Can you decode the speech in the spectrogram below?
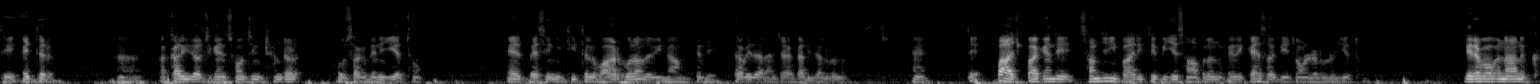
ਤੇ ਇੱਧਰ ਅਕਾਲੀ ਦਲ ਚ ਕਹਿੰਦੇ ਸੋਹਣ ਸਿੰਘ ਠੰਡਲ ਹੋ ਸਕਦੇ ਨੇ ਜੀ ਇੱਥੋਂ। ਇਹ ਵੈਸੇ ਨੀਤੀ ਤਲਵਾੜ ਹੋਰਾਂ ਦਾ ਵੀ ਨਾਮ ਕਹਿੰਦੇ, ਦਾਅਵੇਦਾਰਾਂ ਚ ਅਕਾਲੀ ਦਲ ਵੱਲੋਂ। ਹੈ, ਤੇ ਭਾਜਪਾ ਕਹਿੰਦੇ ਸਮਝ ਨਹੀਂ ਪਾ ਰਹੀ ਤੇ ਵਿਜੇ ਸਾਂਪਲਾ ਨੂੰ ਕਹਿੰਦੇ ਕਹਿ ਸਕਦੀ ਹੈ ਚੋਣ ਲੜ ਲਓ ਜੀ ਇੱਥੋਂ। ਡੇਰਾ ਬਾਬਾ ਨਾਨਕ,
